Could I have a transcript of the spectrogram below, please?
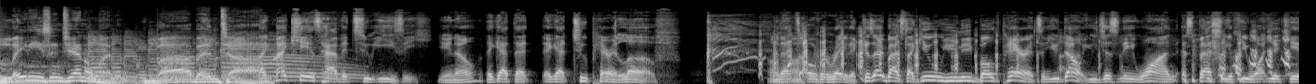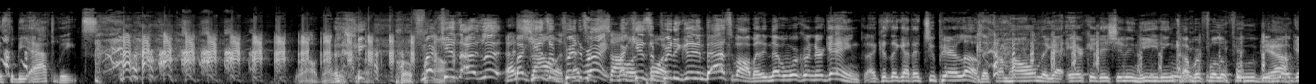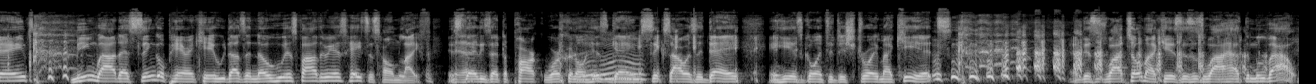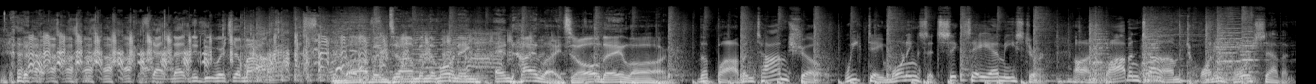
Ladies and gentlemen, Bob and Tom. Like my kids have it too easy, you know. They got that. They got two parent love, and that's uh-huh. overrated. Because everybody's like, you, you need both parents, and you don't. You just need one, especially if you want your kids to be athletes. Wow, that is uh, profound. My kids, are, look, That's my kids solid. are pretty right. My solid kids are pretty good in basketball, but they never work on their game because they got that two parent love. They come home, they got air conditioning, heating, cupboard full of food, video Yeah. games. Meanwhile, that single parent kid who doesn't know who his father is hates his home life. Instead, he's at the park working on his game six hours a day, and he is going to destroy my kids. And this is why I told my kids this is why I have to move out. it's got nothing to do with your mom. Bob and Tom in the morning and highlights all day long. The Bob and Tom Show, weekday mornings at 6 a.m. Eastern on Bob and Tom 24 7.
